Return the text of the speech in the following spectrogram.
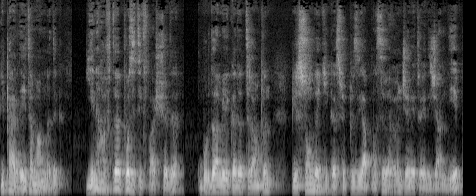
bir perdeyi tamamladık. Yeni hafta pozitif başladı. Burada Amerika'da Trump'ın bir son dakika sürprizi yapması ve önce veto edeceğim deyip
